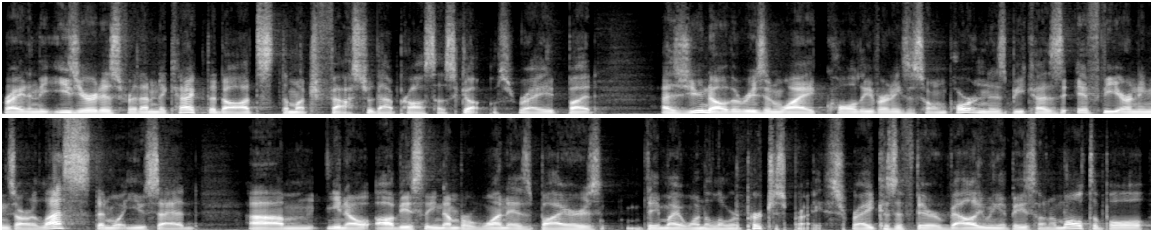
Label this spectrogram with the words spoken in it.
right? And the easier it is for them to connect the dots, the much faster that process goes, right? But as you know, the reason why quality of earnings is so important is because if the earnings are less than what you said, um, you know, obviously number one is buyers they might want a lower purchase price, right? Because if they're valuing it based on a multiple,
